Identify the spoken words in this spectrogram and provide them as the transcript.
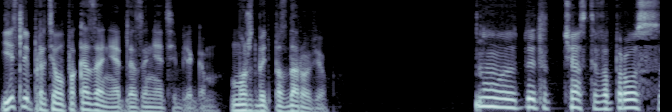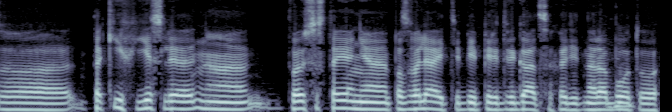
Есть ли противопоказания для занятий бегом? Может быть, по здоровью? Ну, это частый вопрос. Э, таких, если э, твое состояние позволяет тебе передвигаться, ходить на работу,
